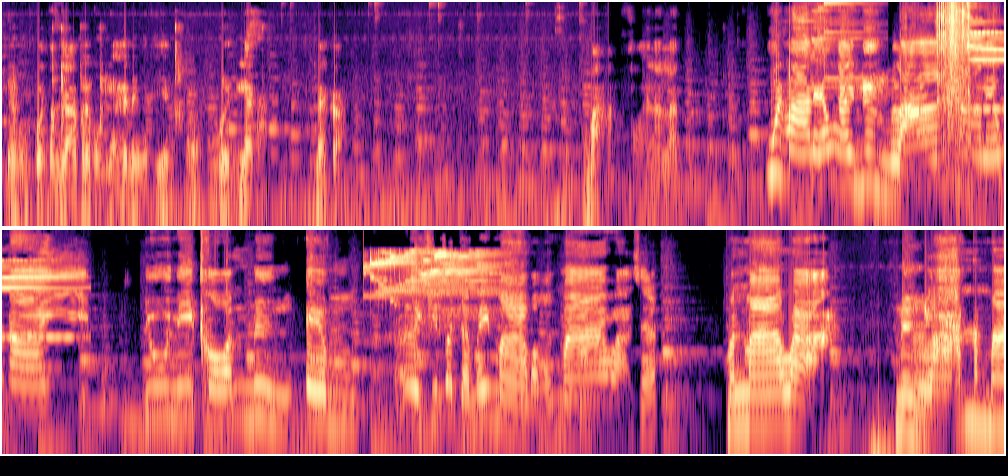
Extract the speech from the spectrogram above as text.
เดี๋ยวผมกดน้ำยาเพิ่มหมดเลยให้หนึ่งนาทีเว้ยแหลกแหลกอะมา ขอให้ลั่นลั่นอุ้ยมาแล้วไงหนึ่งล้านมาแล้วไงยูนิคอร์นหนึ่งเอ็มเอ้ยคิดว่าจะไม่มาว่ะมันมาว่ะแชทมันมาว่ะ หนึ่งล้านมันมา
